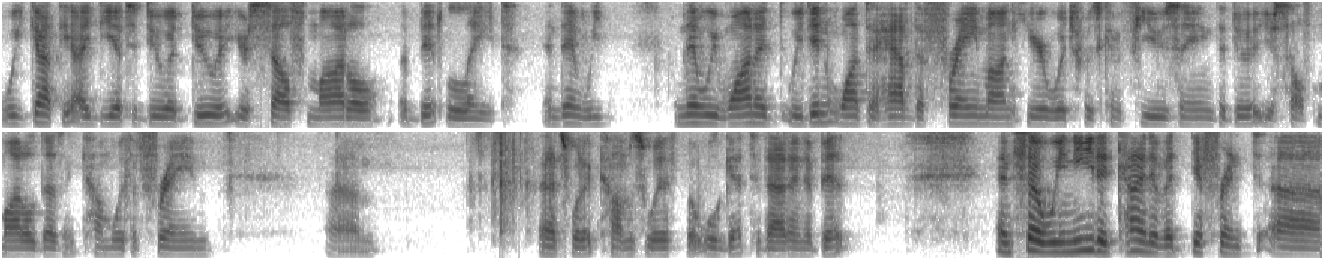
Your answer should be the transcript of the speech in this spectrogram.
we got the idea to do a do-it-yourself model a bit late, and then we and then we wanted we didn't want to have the frame on here, which was confusing. The do-it-yourself model doesn't come with a frame. Um, that's what it comes with, but we'll get to that in a bit. And so we needed kind of a different, uh,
